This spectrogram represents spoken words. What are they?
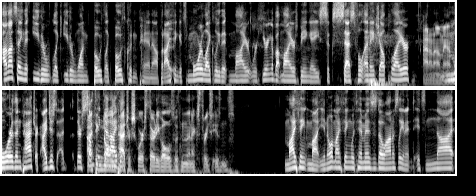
I'm not saying that either, like either one, both, like both couldn't pan out. But Uh, I think it's more likely that Meyer. We're hearing about Myers being a successful NHL player I don't know, man. more than Patrick. I just uh, there's something. I think that Nolan I Patrick scores 30 goals within the next three seasons. my thing my you know what my thing with him is is though honestly and it, it's not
